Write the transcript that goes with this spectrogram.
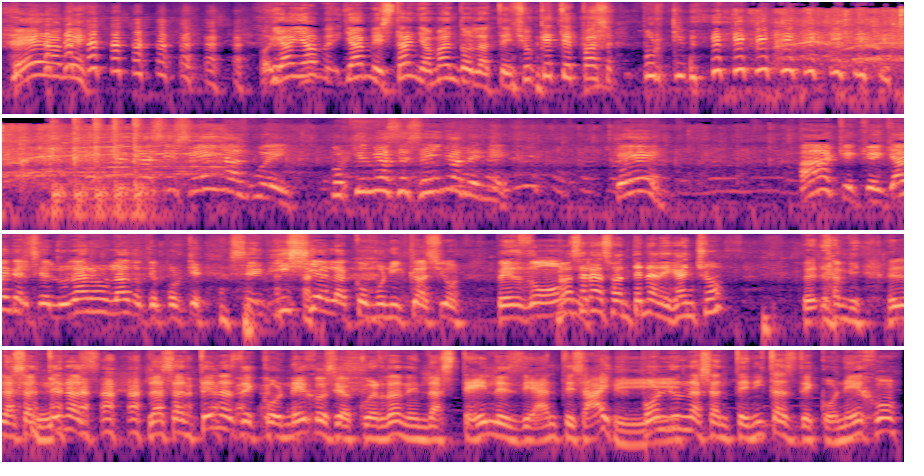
espérame. Ya, ya, ya me están llamando la atención. ¿Qué te pasa? ¿Por qué? Señas, güey? ¿Por qué me haces señas, René? ¿Qué? Ah, que, que, que haga el celular a un lado, que porque se vicia la comunicación. Perdón. ¿No será su antena de gancho? Las antenas, las antenas de conejo, ¿se acuerdan? En las teles de antes. Ay, Sí. ponle unas antenitas de conejo.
